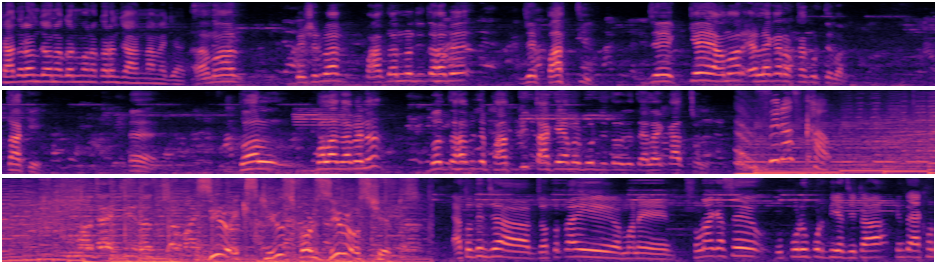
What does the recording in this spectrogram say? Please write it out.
সাধারণ জনগণ মনে করেন জাহান নামে যাক আমার বেশিরভাগ প্রাধান্য দিতে হবে যে প্রার্থী যে কে আমার এলাকা রক্ষা করতে পারবে তাকে। হ্যাঁ দল বলা যাবে না বলতে হবে যে প্রার্থী তাকে আমার ভোট দিতে হবে এলাকায় কাজ চলে। সিরাস খাও। Zero excuse for zero chips. এতদিন যা যতটাই মানে শোনা গেছে উপর উপর দিয়ে যেটা, কিন্তু এখন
